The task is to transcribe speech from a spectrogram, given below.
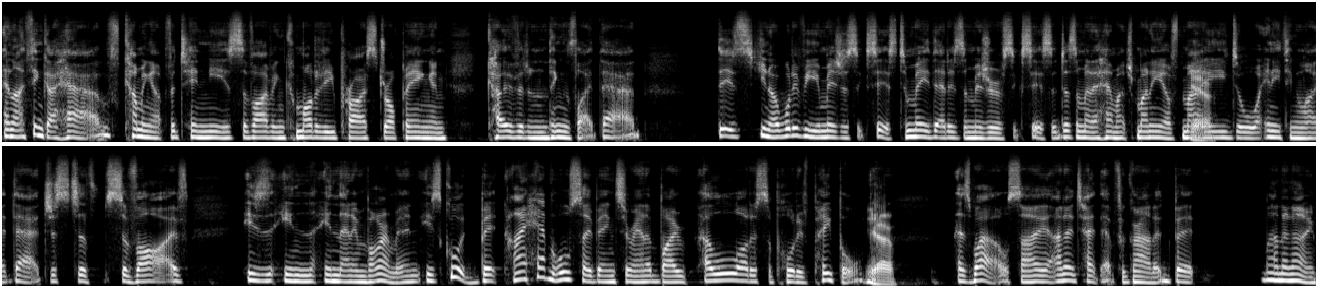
and I think I have coming up for 10 years, surviving commodity price dropping and COVID and things like that. There's, you know, whatever you measure success, to me, that is a measure of success. It doesn't matter how much money I've made or anything like that. Just to survive is in in that environment is good. But I have also been surrounded by a lot of supportive people yeah. as well. So I don't take that for granted, but I don't know.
